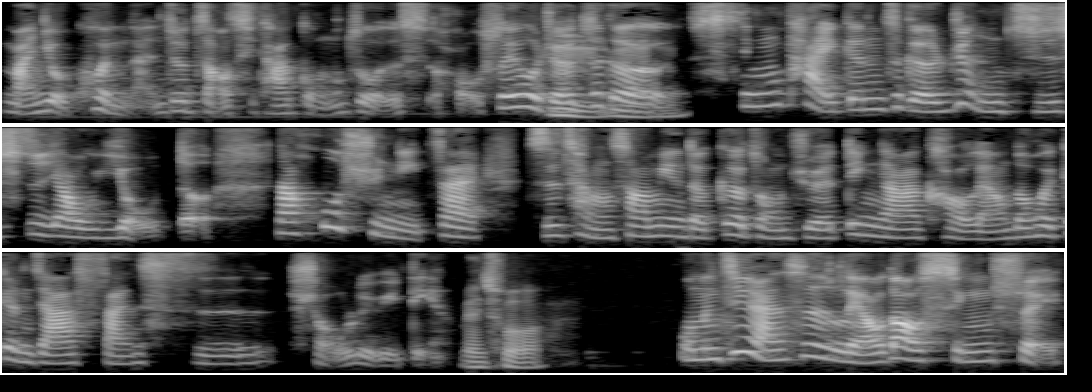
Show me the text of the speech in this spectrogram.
蛮有困难，就找其他工作的时候，所以我觉得这个心态跟这个认知是要有的。嗯嗯、那或许你在职场上面的各种决定啊、考量都会更加三思熟虑一点。没错。我们既然是聊到薪水，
